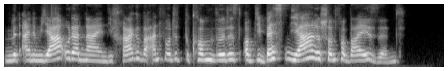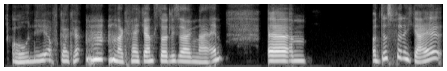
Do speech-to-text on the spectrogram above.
mit einem Ja oder Nein die Frage beantwortet bekommen würdest, ob die besten Jahre schon vorbei sind. Oh nee, auf gar keinen Da kann ich ganz deutlich sagen, nein. Ähm, und das finde ich geil.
